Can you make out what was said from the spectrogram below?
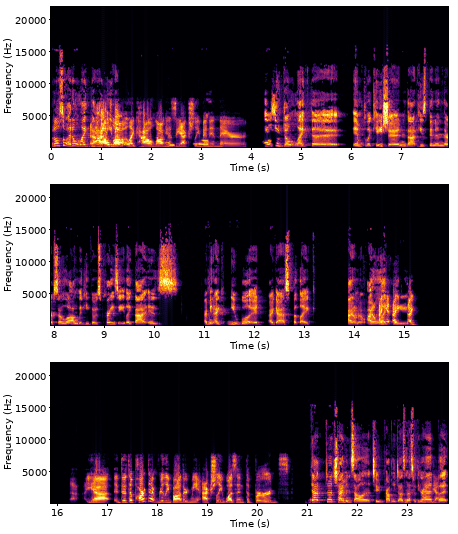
But also I don't like And that. how either. long like how long has he actually been in there? I also don't like the implication that he's been in there so long that he goes crazy. Like that is I mean, I you would, I guess, but like I don't know. I don't I like get, the I, I, yeah, the the part that really bothered me actually wasn't the birds. that that chime in solitude probably does mess with your head, Yeah. but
